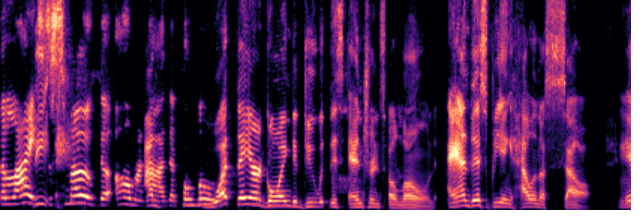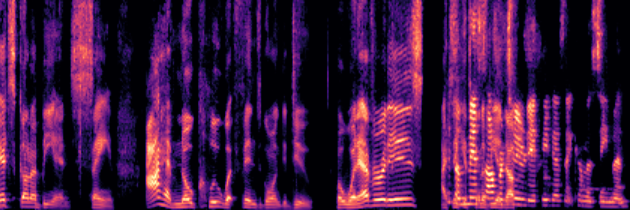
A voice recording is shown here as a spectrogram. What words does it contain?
The lights, the- the, smoke, the oh my I'm- god, the boom boom. What they are going to do with this entrance alone, and this being Hell in a Cell, Mm. it's gonna be insane. I have no clue what Finn's going to do, but whatever it is, I It's a think it's missed gonna be enough. opportunity if he doesn't come as demon.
